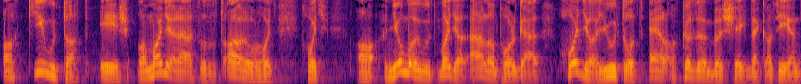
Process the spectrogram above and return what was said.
a kiutat és a magyarázatot arról, hogy, hogy a nyomorult magyar állampolgár hogyan jutott el a közömbösségnek az ilyen,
